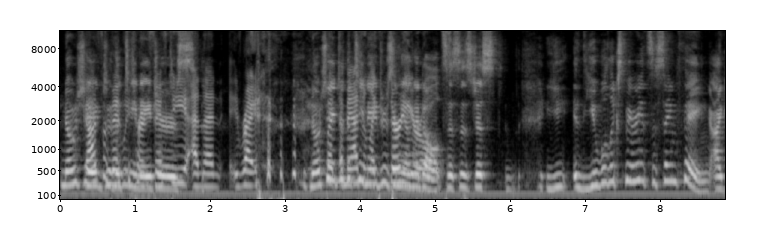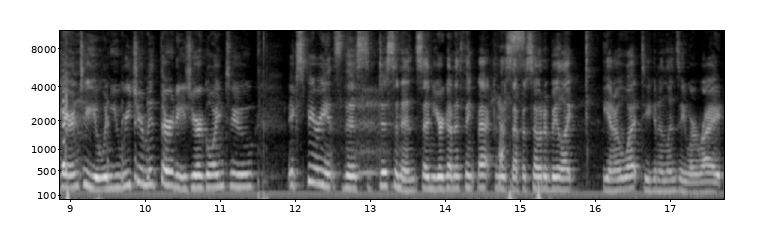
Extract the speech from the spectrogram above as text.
No God shade to the we teenagers. 50 and then right. No shade to the imagine, like, teenagers and young adults. This is just you. You will experience the same thing. I guarantee you. When you reach your mid thirties, you're going to experience this dissonance, and you're going to think back to this episode and be like, you know what, Tegan and Lindsay were right.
